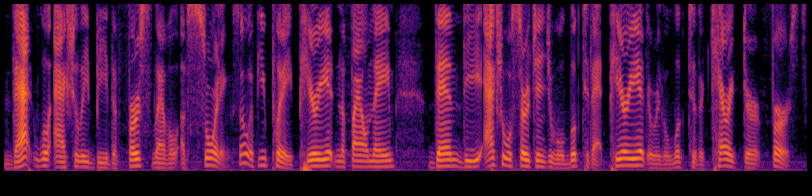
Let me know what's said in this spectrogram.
that will actually be the first level of sorting. So if you put a period in the file name, then the actual search engine will look to that period or it'll look to the character first.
